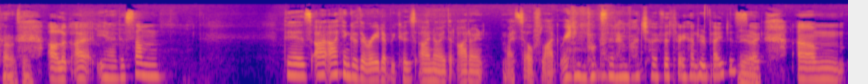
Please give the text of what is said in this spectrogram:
kind of thing. Oh, look, I you know, there's some. There's I, I think of the reader because I know that I don't myself like reading books that are much over 300 pages. Yeah. So um,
